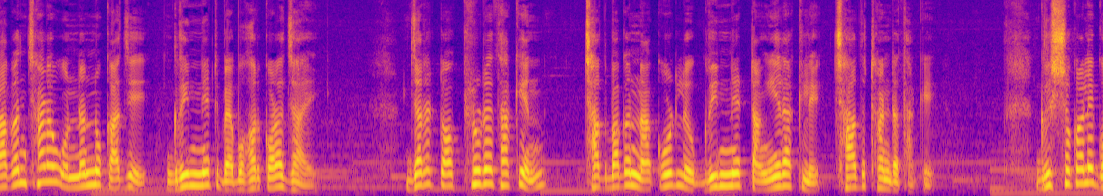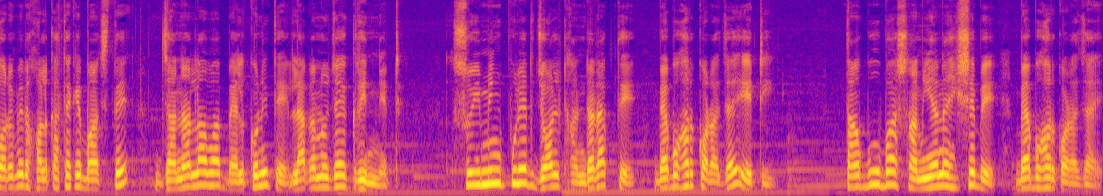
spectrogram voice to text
বাগান ছাড়াও অন্যান্য কাজে গ্রিন নেট ব্যবহার করা যায়। যারা টপ ফ্লোরে থাকেন, ছাদ বাগান না করলেও গ্রিন নেট টাঙিয়ে রাখলে ছাদ ঠান্ডা থাকে। গ্রীষ্মকালে গরমের হলকা থেকে বাঁচতে জানালা বা ব্যালকনিতে লাগানো যায় গ্রিন নেট। সুইমিং পুলের জল ঠান্ডা রাখতে ব্যবহার করা যায় এটি। তাঁবু বা সামিয়ানা হিসেবে ব্যবহার করা যায়।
